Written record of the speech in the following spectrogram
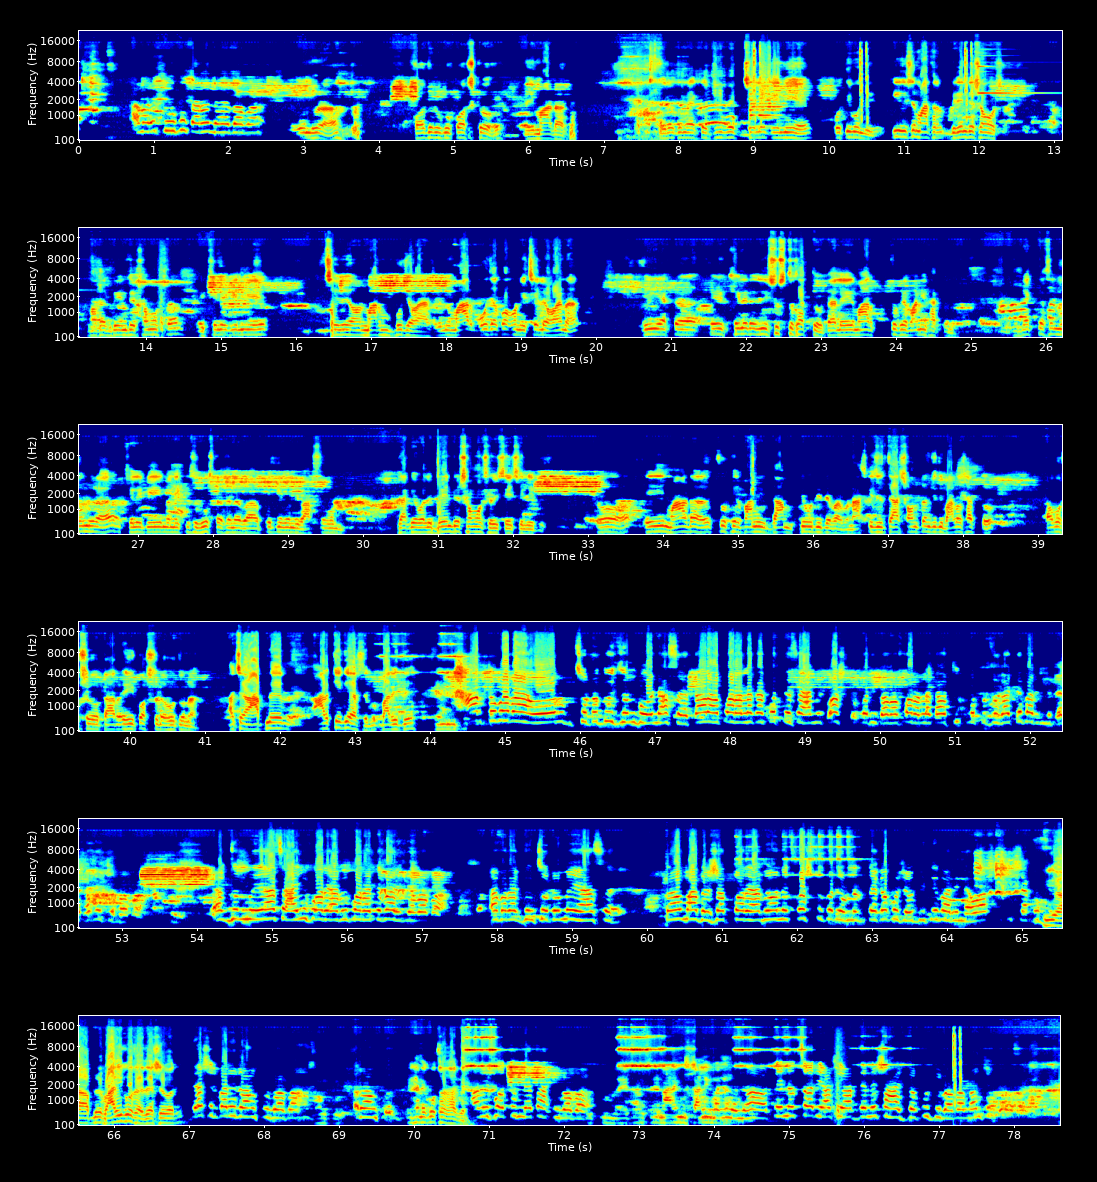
আমার একটু উপকার হলে বাবা। বন্ধুরা, কতটুকু কষ্ট এই মার্ডার? এরকম একটা যুবক ছেলেকে নিয়ে প্রতিবন্ধী, কি হয়েছে মাথার ব্রেনের সমস্যা? মাথার ব্রেনের সমস্যা, এই ছেলেকে নিয়ে ছেলে মার বোঝা হয় কিন্তু মার বোঝা কখনই ছেলে হয় না। এই একটা, এই ছেলেটা যদি সুস্থ থাকতো, তাহলে এর মার চোখে পানি থাকতো না। দেখতেছেন বন্ধুরা, ছেলেটি মানে কিছু বুঝতেছে না বা প্রতিবন্ধী ভাষ্যমন যাকে বলে ব্রেনের সমস্যা হয়েছে এই ছেলেটি। তো এই মাটার চোখের পানির দাম কেউ দিতে পারবে না। আজকে যদি তার সন্তান যদি ভালো থাকতো, অবশ্য তার এই কষ্টটা হতো না। আচ্ছা আপনার আর কে কে আছে বাড়িতে? আর তো বাবা, ওর ছোট দুইজন বোন আছে তারা পড়ালেখা করতেছে, আমি কষ্ট করি বাবা পড়ালেখা ঠিক মতো যোগাইতে পারি না টাকা পয়সা বাবা। একজন মেয়ে আছে আই পরে, আমি পড়াইতে পারি না বাবা। আবার একজন ছোট মেয়ে আছে, তাও মাদ্রাসা পরে আমি অনেক কষ্ট করি ওনার টাকা পয়সাও দিতে পারি না। ইয়া আপনার বাড়ি কোথায়? দেশের বাড়ি? দেশের বাড়ি রংপুর বাবা। রংপুর। এখানে কোথায় থাকেন? আমি ফতুল্লে থাকি বাবা। হ্যাঁ চড়ি আসি আর ট্রেনে সাহায্য খুঁজি বাবা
